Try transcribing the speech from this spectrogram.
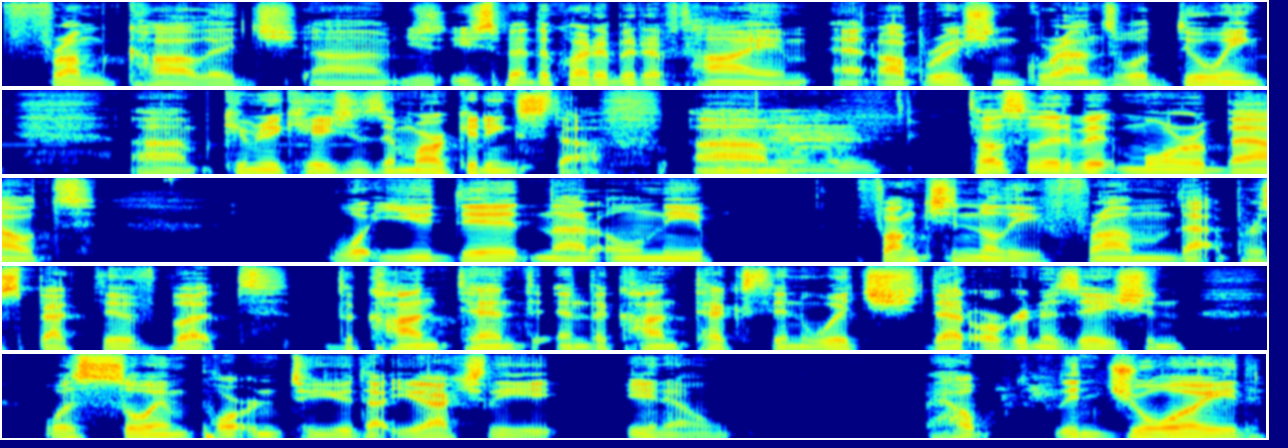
from college um, you, you spent quite a bit of time at operation groundswell doing um, communications and marketing stuff um, mm-hmm. tell us a little bit more about what you did not only functionally from that perspective but the content and the context in which that organization was so important to you that you actually you know helped enjoyed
